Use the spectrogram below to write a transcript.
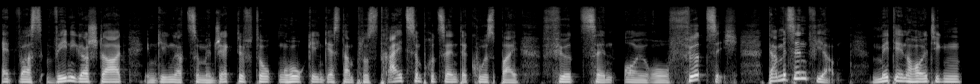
etwas weniger stark im Gegensatz zum Injective Token hochging, gestern plus 13 Prozent, der Kurs bei 14,40 Euro. Damit sind wir mit den heutigen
